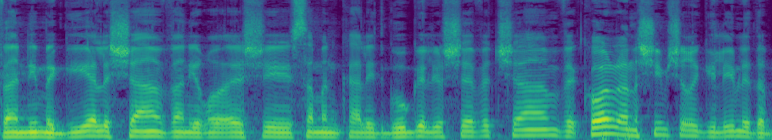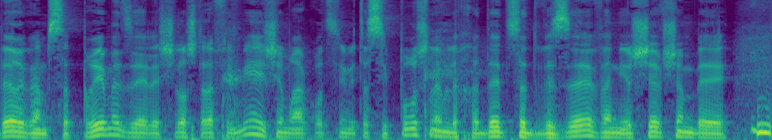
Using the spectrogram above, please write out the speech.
ואני מגיע לשם ואני רואה שהיא סמנכ"לית גוגל יושבת שם, וכל האנשים שרגילים לדבר גם מספרים את זה לשלושת אלפים איש, הם רק רוצים את הסיפור שלהם לחדד קצת וזה, ואני יושב שם ב-12 עם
